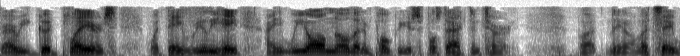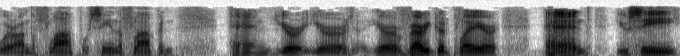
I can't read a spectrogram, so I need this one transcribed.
very good players. What they really hate. I, we all know that in poker you're supposed to act in turn, but you know, let's say we're on the flop, we're seeing the flop, and and you're you're you're a very good player, and you see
